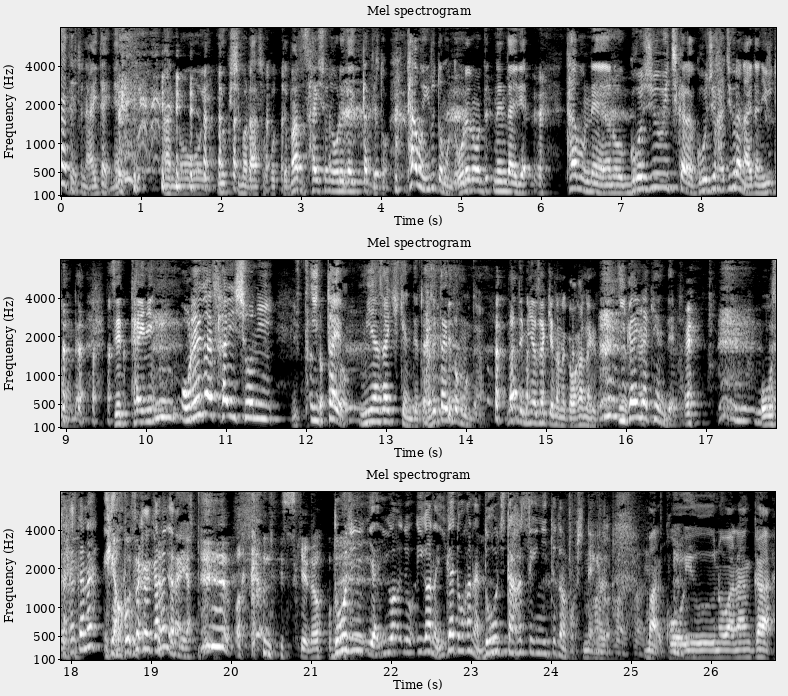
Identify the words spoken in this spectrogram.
えた人に会いたいね。ああの、よくしまるあそこって、まず最初に俺が行ったって人、多分いると思うんだよ。俺の年代で。多分ね、あの、51から58ぐらいの間にいると思うんだよ。絶対に。俺が最初に行ったよ。宮崎県でとか絶対いると思うんだよ。なんで宮崎県なのかわかんないけど、意外な県で。大阪かな？いや、大阪かなじゃないや。わかんないですけど。同時に、いや、意外意外な意外とわかんない。同時多発的に言ってたのかもしれないけど、まあ、こういうのはなんか、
